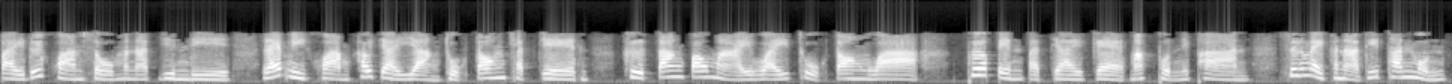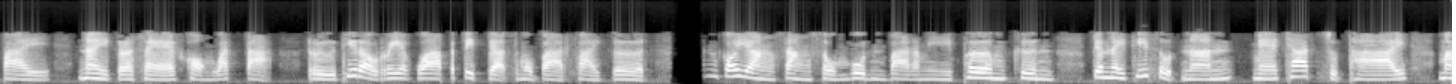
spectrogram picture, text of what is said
ไปด้วยความโสมนัสยินดี และมีความเข้าใจอย่างถูกต้องชัดเจน คือตั้งเป้าหมายไว้ถูกต้องว่า พื่อเป็นปัจจัยแก่มรรคผลนิพพาน ซึ่งในขณะที่ท่านหมุนไปในกระแสของวัตตะ หรือที่เราเรียกว่าปฏิจจสมุปบาทฝ่ายเกิด ท่านก็ยังสั่งสมบุญบารมีเพิ่มขึ้น จนในที่สุดนั้น แม้ชาติสุดท้าย มา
